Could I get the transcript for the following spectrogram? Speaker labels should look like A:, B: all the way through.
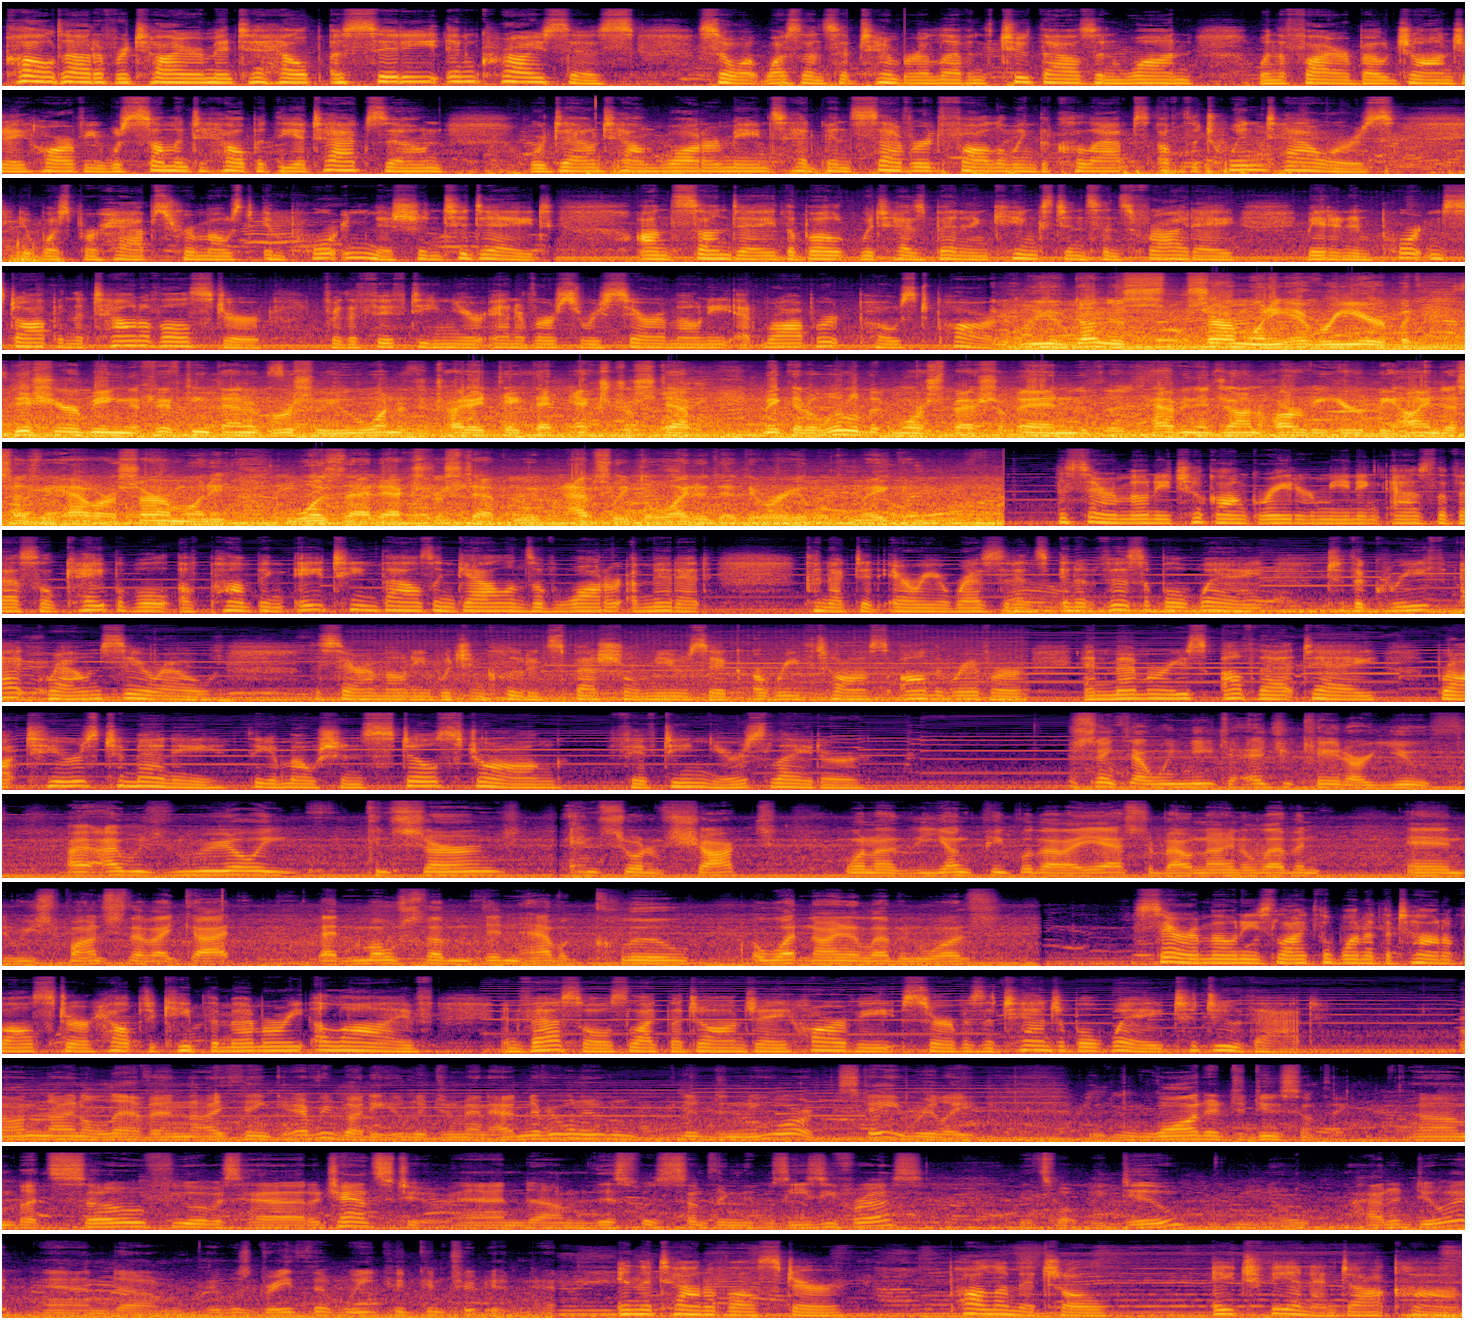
A: called out of retirement to help a city in crisis. So it was on September 11, 2001, when the fireboat John J. Harvey was summoned to help at the attack zone, where downtown water mains had been severed following the collapse of the Twin Towers. It was perhaps her most important mission to date. On Sunday, the boat, which has been in Kingston since Friday, made an important stop in the town of Ulster for the 15 year anniversary ceremony at Robert Post Park.
B: We have done this ceremony every year, but this year being the 15th anniversary, we wanted to try to take that extra step, make it a little bit more special. And the, having the John Harvey here behind us as we have our ceremony was that extra step. We're absolutely delighted that they were able to make it.
A: The ceremony took on greater meaning as the vessel, capable of pumping 18,000 gallons of water a minute, connected area residents in a visible way to the grief at Ground Zero. The ceremony, which included special music, a wreath toss on the river, and memories of that day, brought tears to many, the emotions still strong 15 years later.
C: I just think that we need to educate our youth. I, I was really concerned and sort of shocked when of the young people that I asked about 9 11 and the response that I got that most of them didn't have a clue of what 9 11 was.
A: Ceremonies like the one at the town of Ulster help to keep the memory alive, and vessels like the John J. Harvey serve as a tangible way to do that.
D: On 9 11, I think everybody who lived in Manhattan, everyone who lived in New York State really wanted to do something. Um, but so few of us had a chance to, and um, this was something that was easy for us. It's what we do, we know how to do it, and um, it was great that we could contribute.
A: In the town of Ulster, Paula Mitchell, hvnn.com.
